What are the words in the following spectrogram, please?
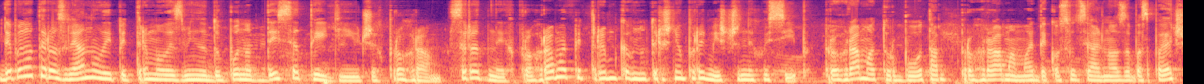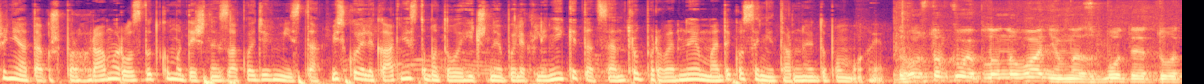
Депутати розглянули і підтримали зміни до понад 10 діючих програм. Серед них програма підтримки внутрішньопереміщених осіб, програма Турбота, програма медико-соціального забезпечення, а також програми розвитку медичних закладів міста, міської лікарні, стоматологічної поліклініки та центру первинної медико-санітарної допомоги. Довгострокове планування у нас буде до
